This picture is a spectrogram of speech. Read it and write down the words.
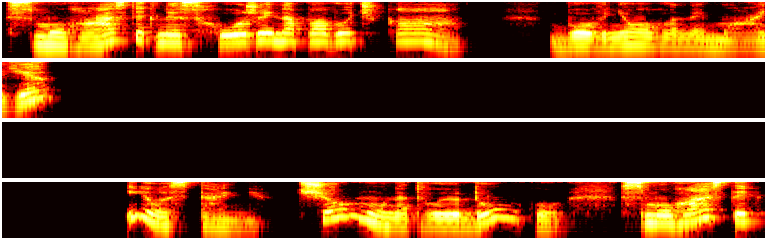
Смугастик не схожий на павучка, бо в нього немає. І останнє. Чому, на твою думку, смугастик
